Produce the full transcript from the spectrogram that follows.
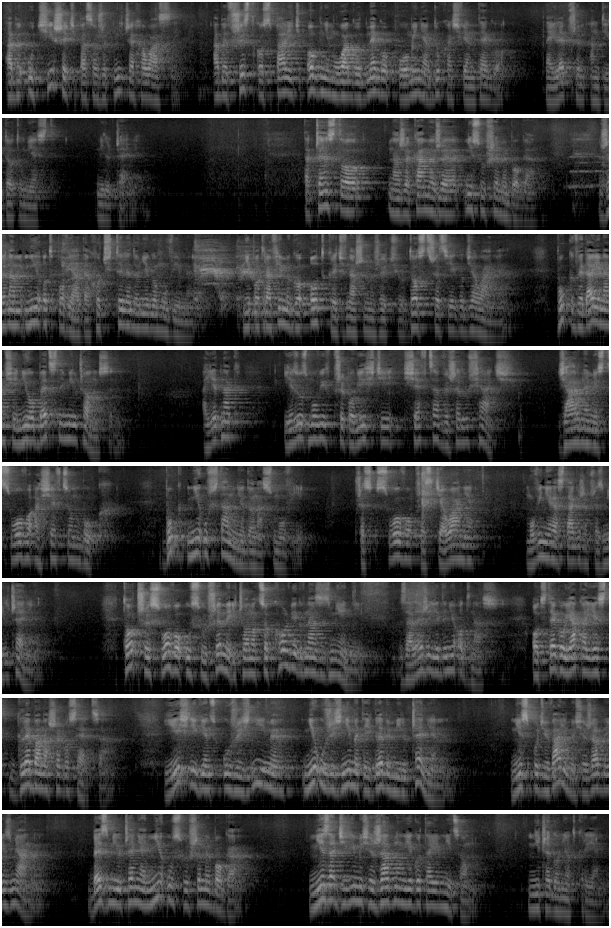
aby uciszyć pasożytnicze hałasy, aby wszystko spalić ogniem łagodnego płomienia Ducha Świętego. Najlepszym antidotum jest milczenie. Tak często narzekamy, że nie słyszymy Boga, że nam nie odpowiada, choć tyle do Niego mówimy. Nie potrafimy Go odkryć w naszym życiu, dostrzec Jego działania. Bóg wydaje nam się nieobecny, milczący. A jednak Jezus mówi w przypowieści: Siewca wyszedł siać. Ziarnem jest słowo, a siewcą Bóg. Bóg nieustannie do nas mówi. Przez słowo, przez działanie, mówi nieraz także przez milczenie. To, czy słowo usłyszymy i czy ono cokolwiek w nas zmieni, zależy jedynie od nas, od tego, jaka jest gleba naszego serca. Jeśli więc użyźnimy, nie użyźnimy tej gleby milczeniem, nie spodziewajmy się żadnej zmiany. Bez milczenia nie usłyszymy Boga. Nie zadziwimy się żadną Jego tajemnicą. Niczego nie odkryjemy.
